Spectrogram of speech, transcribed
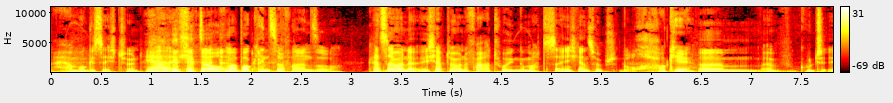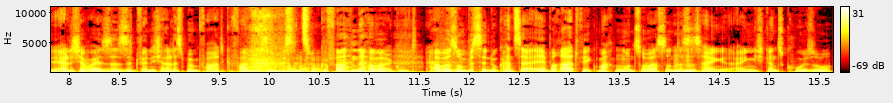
Ja, Hamburg ist echt schön. Ja, ich hätte da auch mal Bock hinzufahren, so. Kannst da mal eine, ich habe da mal eine Fahrradtour hingemacht, das ist eigentlich ganz hübsch. Boah, okay. Ähm, äh, gut, ehrlicherweise sind wir nicht alles mit dem Fahrrad gefahren, wir sind ein bisschen Zug gefahren, aber, ja, gut. aber so ein bisschen, du kannst ja Elbe-Radweg machen und sowas und das Mhm. ist eig- eigentlich ganz cool so.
